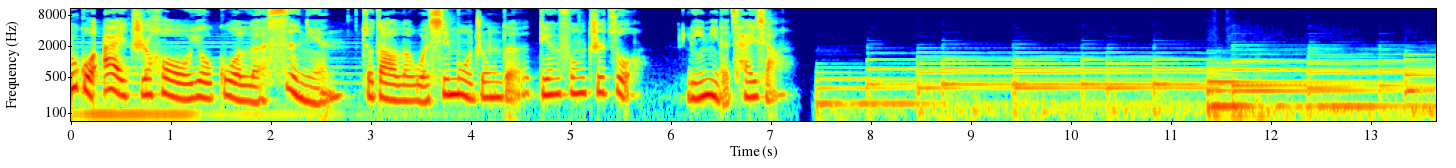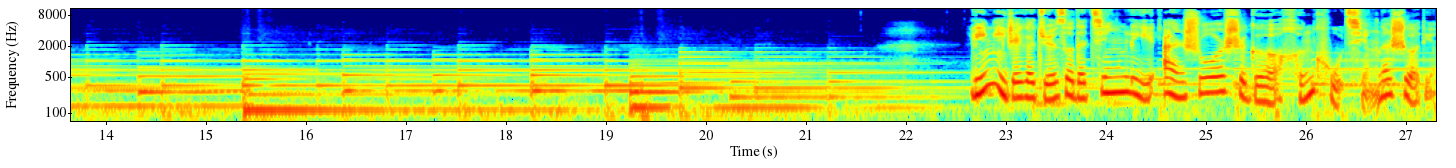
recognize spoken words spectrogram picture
如果爱之后又过了四年，就到了我心目中的巅峰之作——李米的猜想。李米这个角色的经历，按说是个很苦情的设定。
